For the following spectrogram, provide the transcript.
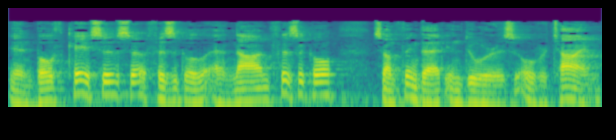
in both cases, uh, physical and non physical, something that endures over time.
